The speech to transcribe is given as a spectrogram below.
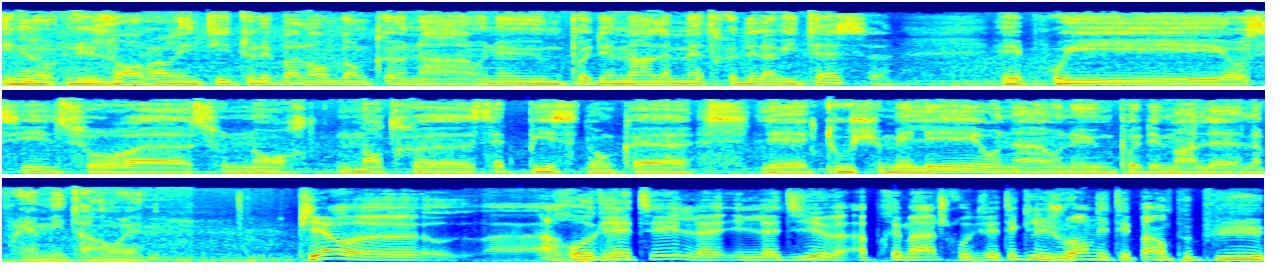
ils nous ont ralenti tous les ballons, donc on a, on a eu un peu de mal à mettre de la vitesse. Et puis aussi sur, sur notre, notre cette piste, donc les touches mêlées, on a, on a eu un peu de mal la première mi-temps. Ouais. Pierre euh, a regretté, il l'a dit euh, après match, regretté que les joueurs n'étaient pas un peu plus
